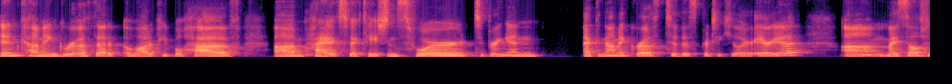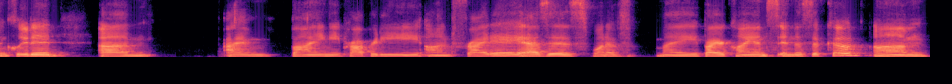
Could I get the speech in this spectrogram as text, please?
incoming growth that a lot of people have um, high expectations for to bring in economic growth to this particular area, um, myself included. Um, I'm buying a property on Friday, as is one of my buyer clients in the zip code. Um,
